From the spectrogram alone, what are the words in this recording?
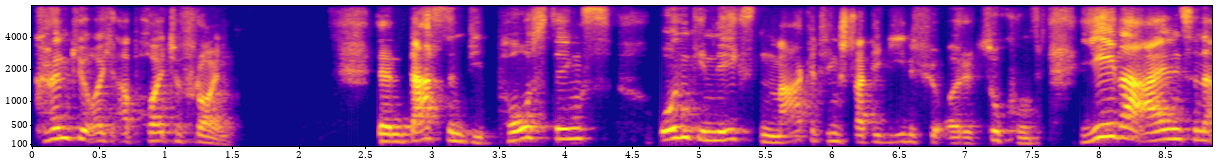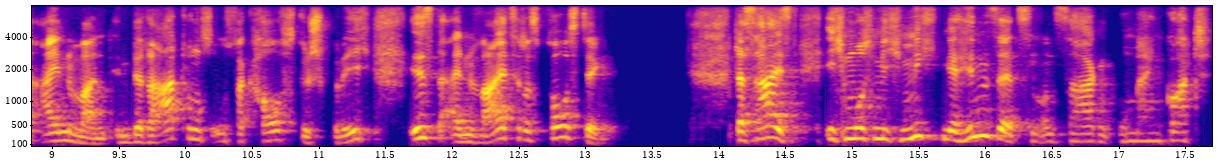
könnt ihr euch ab heute freuen. Denn das sind die Postings und die nächsten Marketingstrategien für eure Zukunft. Jeder einzelne Einwand im Beratungs- und Verkaufsgespräch ist ein weiteres Posting. Das heißt, ich muss mich nicht mehr hinsetzen und sagen, oh mein Gott,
